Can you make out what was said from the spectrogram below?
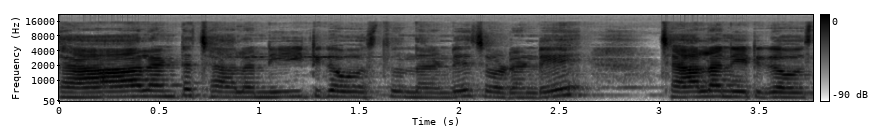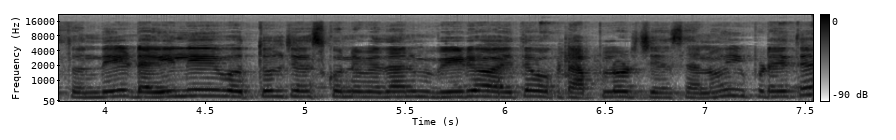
చాలా అంటే చాలా నీట్గా వస్తుందండి. చూడండి చాలా నీట్గా వస్తుంది. డైలీ ఒత్తులు చేసుకునే విధానం వీడియో అయితే ఒకటి అప్లోడ్ చేశాను. ఇప్పుడైతే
